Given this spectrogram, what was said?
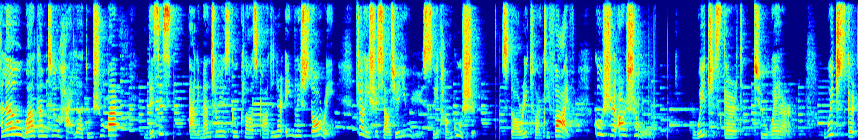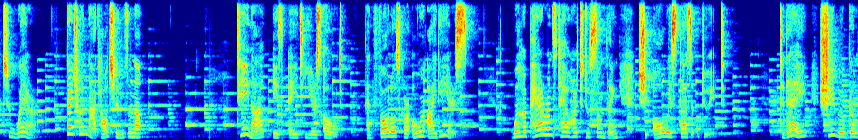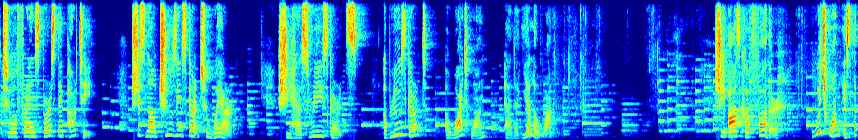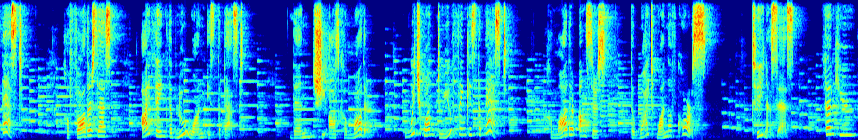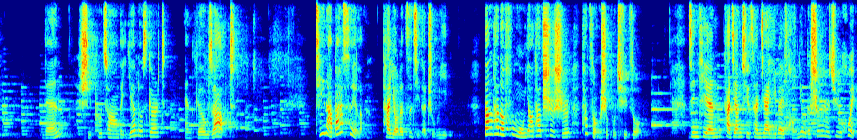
Hello, welcome to 海乐读书吧。This is elementary school class partner English story. 这里是小学英语随堂故事。Story twenty five，故事二十五。Which skirt to wear? Which skirt to wear? 该穿哪条裙子呢？Tina is eight years old and follows her own ideas. When her parents tell her to do something, she always doesn't do it. Today, she will go to a friend's birthday party. She's now choosing skirt to wear. She has three skirts a blue skirt, a white one, and a yellow one. She asked her father, Which one is the best? Her father says, I think the blue one is the best. Then she asked her mother, Which one do you think is the best? Her mother answers, The white one, of course. Tina says, Thank you. Then she puts on the yellow skirt and goes out. Tina 八岁了，她有了自己的主意。当她的父母要她试时，她总是不去做。今天她将去参加一位朋友的生日聚会。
